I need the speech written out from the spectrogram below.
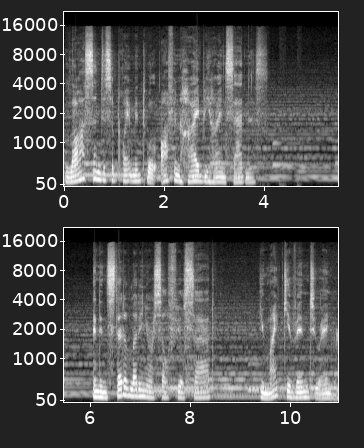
Loss and disappointment will often hide behind sadness. And instead of letting yourself feel sad, you might give in to anger.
